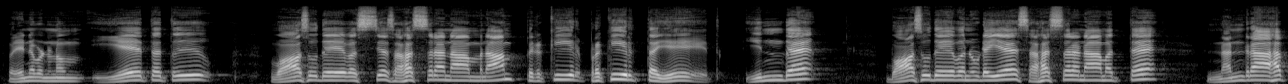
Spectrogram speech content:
அப்புறம் என்ன பண்ணணும்? ஏதத்து வாசுதேவஸ்ய சகசிரநாம்னாம் பிரகீர் பிரகீர்த்தையேத். இந்த வாசுதேவனுடைய சஹசிரநாமத்தை நன்றாக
